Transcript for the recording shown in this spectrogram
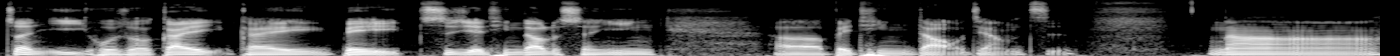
正义，或者说该该被世界听到的声音？呃，被听到这样子，那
